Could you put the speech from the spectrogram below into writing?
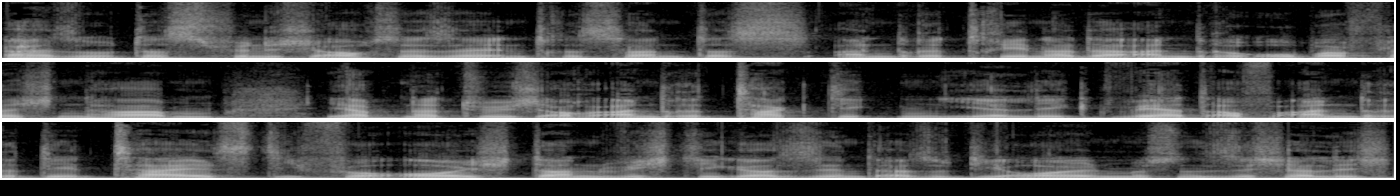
Also, das finde ich auch sehr, sehr interessant, dass andere Trainer da andere Oberflächen haben. Ihr habt natürlich auch andere Taktiken, ihr legt Wert auf andere Details, die für euch dann wichtiger sind. Also die Eulen müssen sicherlich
